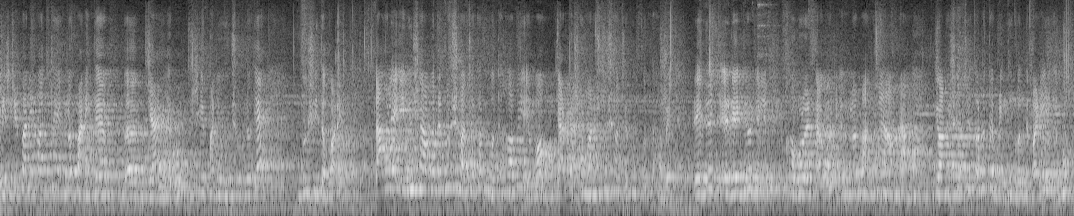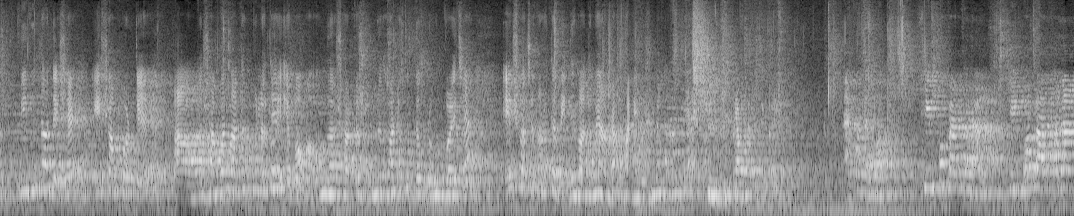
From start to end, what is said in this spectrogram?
বৃষ্টির পানির মাধ্যমে এগুলো পানিতে যায় এবং সেই পানির উৎসগুলোকে দূষিত করে। তাহলে এই বিষয়ে আমাদের আমাদেরকে সচেতন হতে হবে এবং চারপাশের মানুষকে সচেতন করতে হবে। রেডিও রেডিও, টেলিভিশন, খবরের কাগজ এগুলোর মাধ্যমে আমরা জনসচেতনতা বৃদ্ধি করতে পারি এবং বিভিন্ন দেশে এই সম্পর্কে সংবাদ মাধ্যমগুলোতে এবং সরকার বিভিন্ন ধরনের উদ্যোগ গ্রহণ করেছে। এই সচেতনতা বৃদ্ধির মাধ্যমে আমরা পানি দূষণের হাত থেকে রক্ষা পেতে পারি এখন দেখো শিল্প কারখানা শিল্প কারখানার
